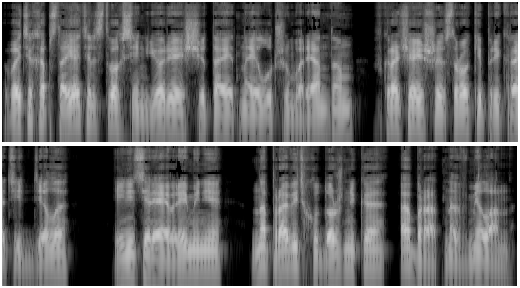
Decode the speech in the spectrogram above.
В этих обстоятельствах сеньория считает наилучшим вариантом в кратчайшие сроки прекратить дело и, не теряя времени, направить художника обратно в Милан.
